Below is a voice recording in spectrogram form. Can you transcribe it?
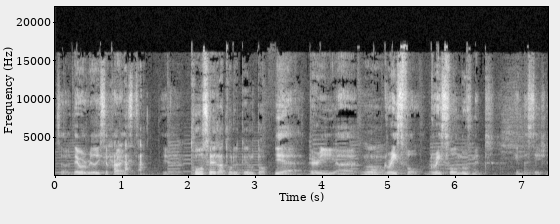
So they were really surprised. Yeah. 統制が取れてると、 Yeah, very uh, Oh. graceful, graceful movement in the station.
